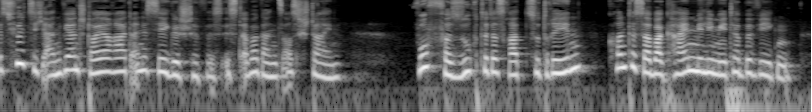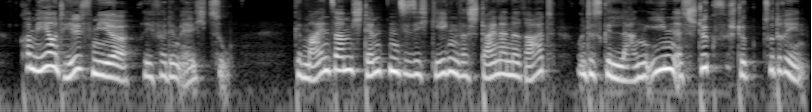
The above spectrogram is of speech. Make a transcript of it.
Es fühlt sich an wie ein Steuerrad eines Segelschiffes, ist aber ganz aus Stein. Wuff versuchte das Rad zu drehen, konnte es aber keinen Millimeter bewegen. Komm her und hilf mir, rief er dem Elch zu. Gemeinsam stemmten sie sich gegen das steinerne Rad und es gelang ihnen, es Stück für Stück zu drehen.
